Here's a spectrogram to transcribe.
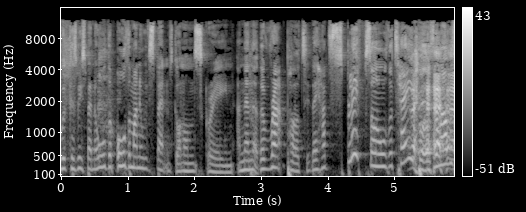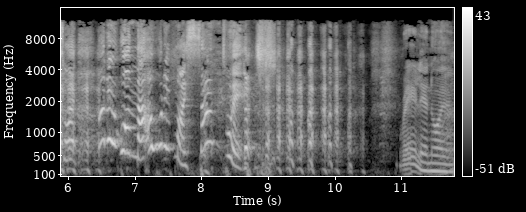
because we spent all the all the money we've spent has gone on screen, and then at the rap party they had spliffs on all the tables, and I was like, I don't want that. I wanted my sandwich. really annoying.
